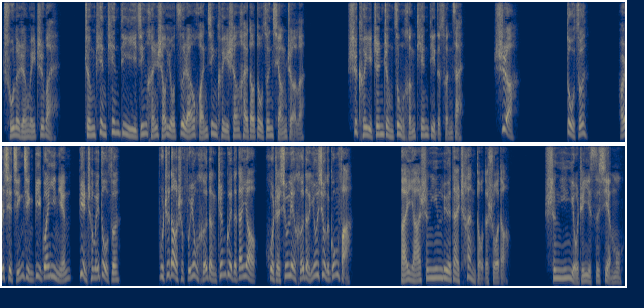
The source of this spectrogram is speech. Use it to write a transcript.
除了人为之外，整片天地已经很少有自然环境可以伤害到斗尊强者了，是可以真正纵横天地的存在。是啊，斗尊。而且仅仅闭关一年便成为斗尊，不知道是服用何等珍贵的丹药，或者修炼何等优秀的功法。白牙声音略带颤抖的说道，声音有着一丝羡慕。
